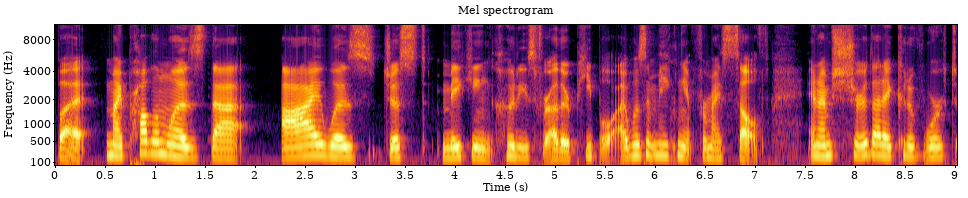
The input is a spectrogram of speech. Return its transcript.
But my problem was that I was just making hoodies for other people. I wasn't making it for myself. And I'm sure that I could have worked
